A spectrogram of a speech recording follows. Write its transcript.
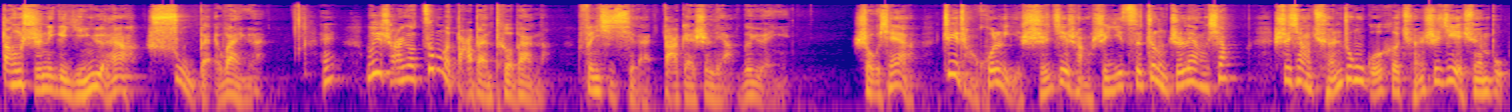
当时那个银元啊，数百万元。为啥要这么大办特办呢？分析起来大概是两个原因。首先啊，这场婚礼实际上是一次政治亮相。是向全中国和全世界宣布，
